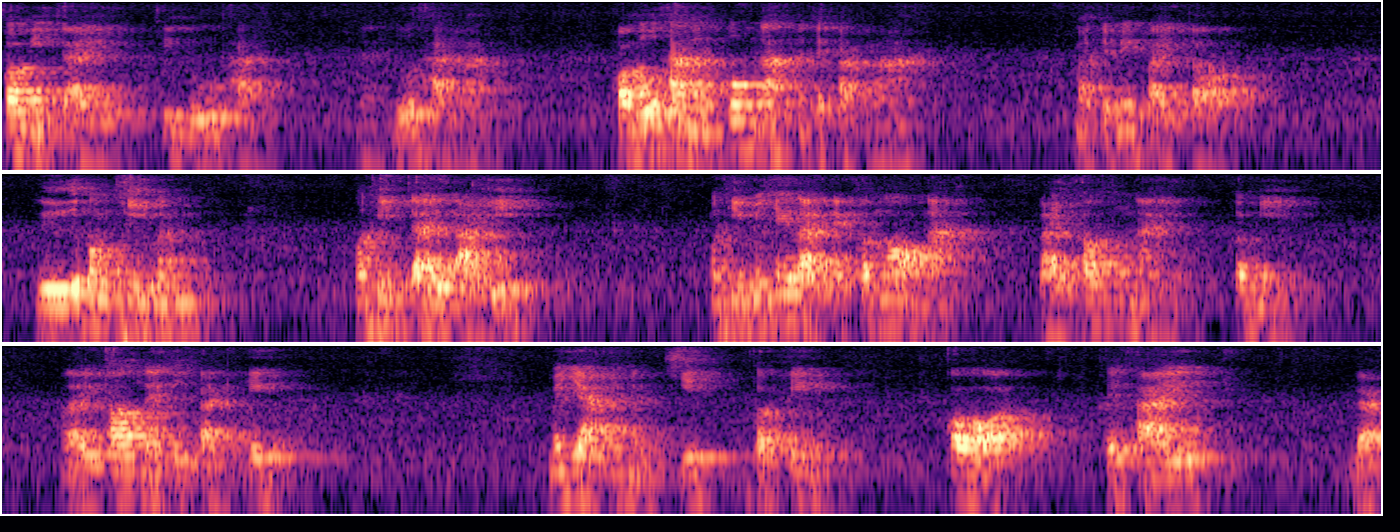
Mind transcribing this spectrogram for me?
ก็มีใจที่รู้ทันรู้ทันมันพอรู้ทันมันปุ๊บนะมันจะกลับมา มันจะไม่ไปต่อ หรือบางทีมันบางทีใจไหลบางทีไม่ใช่ไหลแต่ข้างนอกนะไหลเข้าข้างในก็มีไหลเข้าในคือการเพ่ง ไม่อยากให้มันคิดก็เพ่ง ก็คล้ายๆแบบ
